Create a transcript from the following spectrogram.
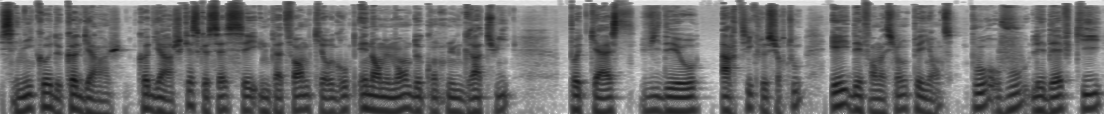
c'est Nico de Code Garage. Code Garage, qu'est-ce que c'est? C'est une plateforme qui regroupe énormément de contenus gratuits, podcasts, vidéos, articles surtout, et des formations payantes pour vous, les devs qui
